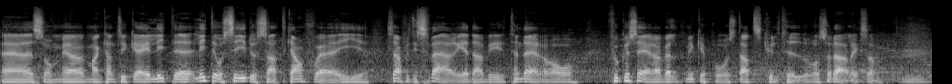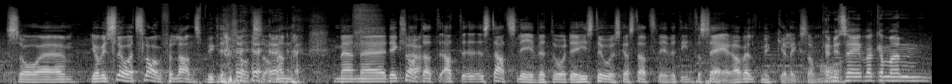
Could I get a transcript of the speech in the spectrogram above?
Mm. Eh, som jag, man kan tycka är lite, lite åsidosatt kanske, i, särskilt i Sverige där vi tenderar att fokuserar väldigt mycket på stadskultur och sådär. Liksom. Mm. Så eh, jag vill slå ett slag för landsbygden också. men men eh, det är klart ja. att, att eh, stadslivet och det historiska stadslivet intresserar väldigt mycket. Liksom, kan och... du säga, vad kan man,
